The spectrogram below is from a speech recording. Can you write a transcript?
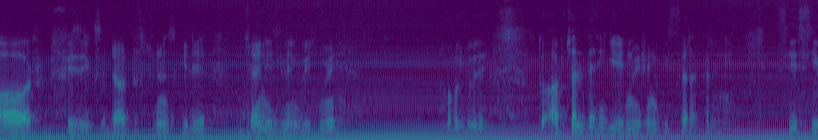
और फिज़िक्स डॉक्टर स्टूडेंट्स के लिए चाइनीज़ लैंग्वेज में मौजूद है। तो अब चलते हैं कि एडमिशन किस तरह करेंगे। सी एस सी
